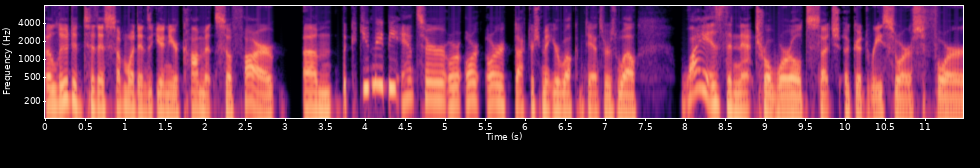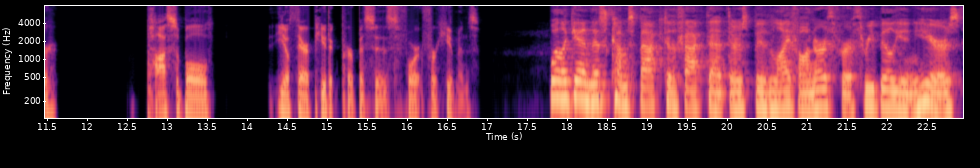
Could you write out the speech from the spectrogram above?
alluded to this somewhat in, in your comments so far, um, but could you maybe answer, or, or, or Dr. Schmidt, you're welcome to answer as well. Why is the natural world such a good resource for possible, you know, therapeutic purposes for for humans? Well, again, this comes back to the fact that there's been life on Earth for three billion years,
